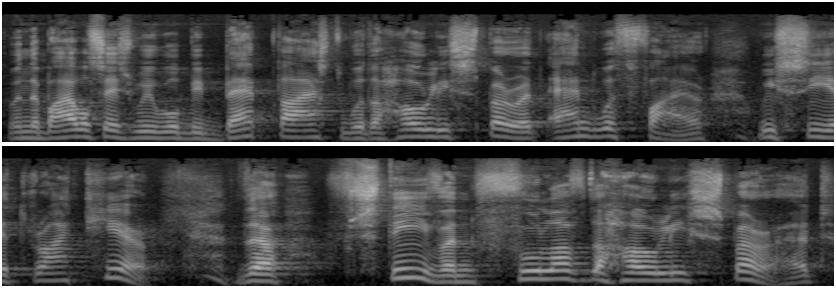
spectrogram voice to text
when the Bible says we will be baptized with the Holy Spirit and with fire, we see it right here. The Stephen, full of the Holy Spirit,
